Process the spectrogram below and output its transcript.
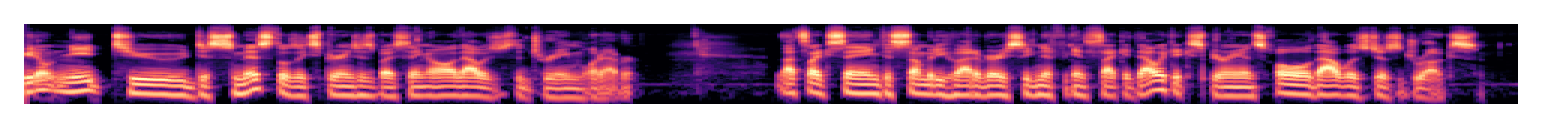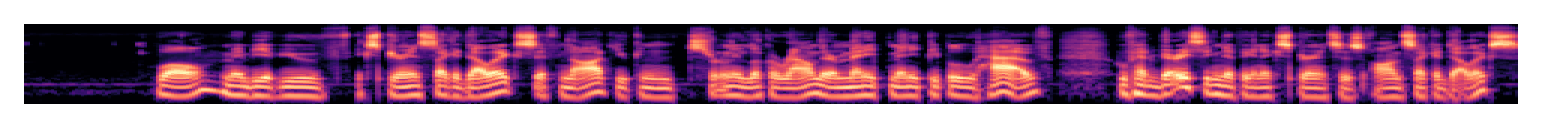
we don't need to dismiss those experiences by saying, oh, that was just a dream, whatever. That's like saying to somebody who had a very significant psychedelic experience, oh, that was just drugs. Well, maybe if you've experienced psychedelics, if not, you can certainly look around. There are many, many people who have, who've had very significant experiences on psychedelics.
